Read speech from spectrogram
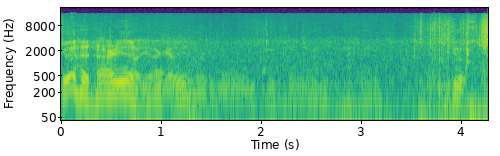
good. How are you? So, yeah, I got you. Let's do it.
